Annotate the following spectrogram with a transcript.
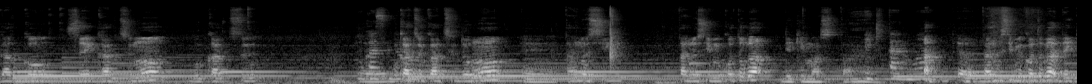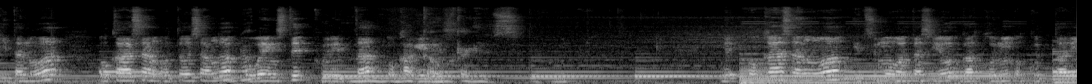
学校生活も部活部活動部活活動も、えー楽しい楽しむことができました、できたのあは？えー楽しむことができたのはお母さんお父さんが応援してくれたおかげです、おかげです。でお母さんはいつも私を学校に送ったり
